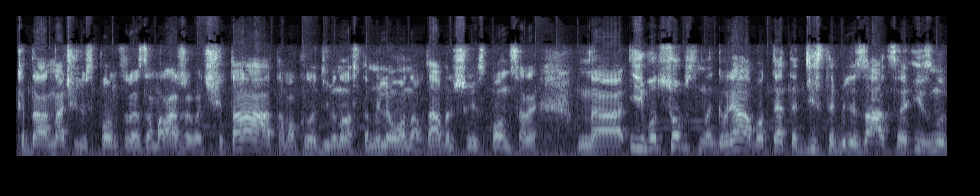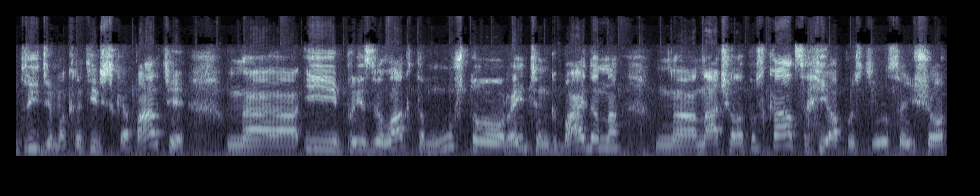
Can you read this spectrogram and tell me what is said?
когда начали спонсоры замораживать счета, там около 90 миллионов, да, большие спонсоры. А, и вот, собственно говоря, вот эта дестабилизация изнутри демократической партии а, и произвела к тому, что рейтинг Байдена а, начал опускаться и опустился еще,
